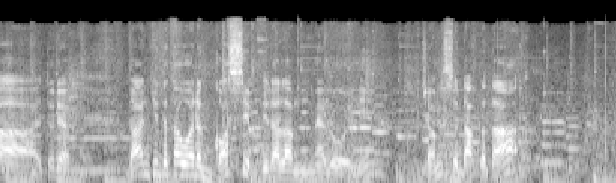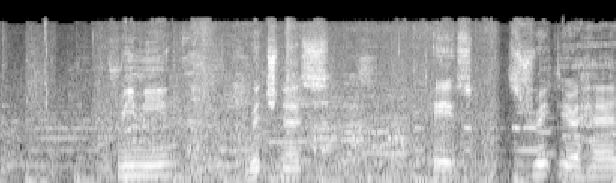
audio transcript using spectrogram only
itu dia. Dan kita tahu ada gosip di dalam marrow ini. Macam sedap ke tak? Creamy, richness, taste, straight to your head.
